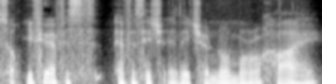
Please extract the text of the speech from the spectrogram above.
So if your FS, FSH and LH are normal or high,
